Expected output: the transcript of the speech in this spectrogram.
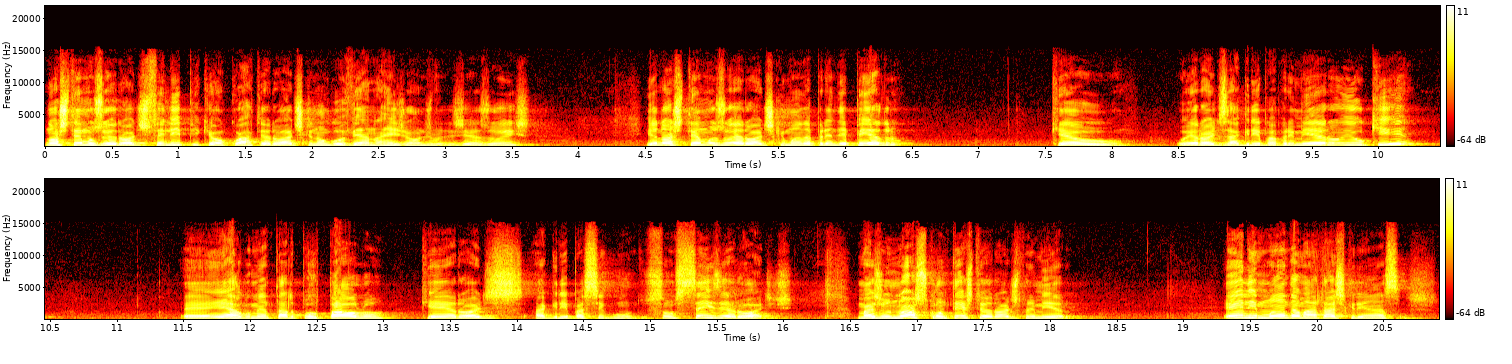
Nós temos o Herodes Felipe, que é o quarto Herodes, que não governa na região de Jesus. E nós temos o Herodes que manda prender Pedro, que é o, o Herodes Agripa I, e o que é, é argumentado por Paulo, que é Herodes Agripa II. São seis Herodes. Mas o nosso contexto é Herodes I. Ele manda matar as crianças.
